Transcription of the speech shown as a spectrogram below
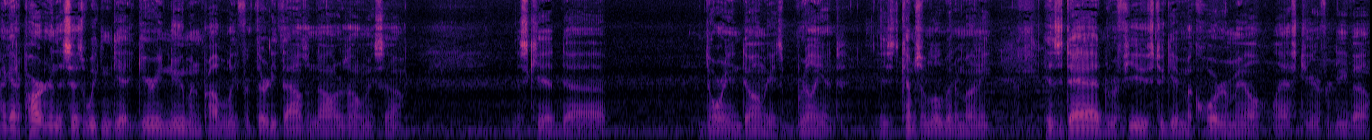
I got a partner that says we can get Gary Numan probably for thirty thousand dollars only. So this kid uh, Dorian Domi is brilliant. He comes from a little bit of money. His dad refused to give him a quarter mil last year for Devo.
